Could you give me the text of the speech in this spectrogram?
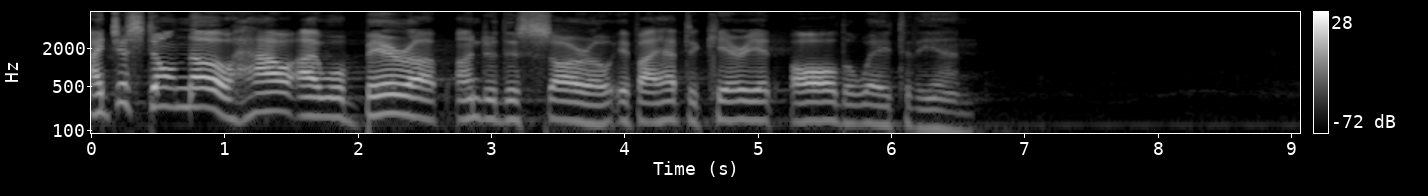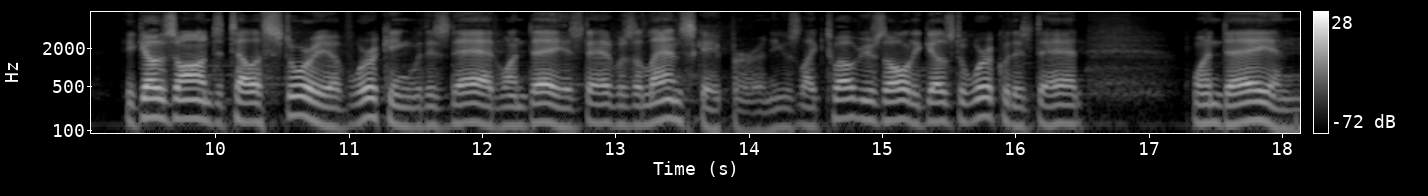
I just don't know how I will bear up under this sorrow if I have to carry it all the way to the end. He goes on to tell a story of working with his dad one day. His dad was a landscaper, and he was like 12 years old. He goes to work with his dad one day, and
